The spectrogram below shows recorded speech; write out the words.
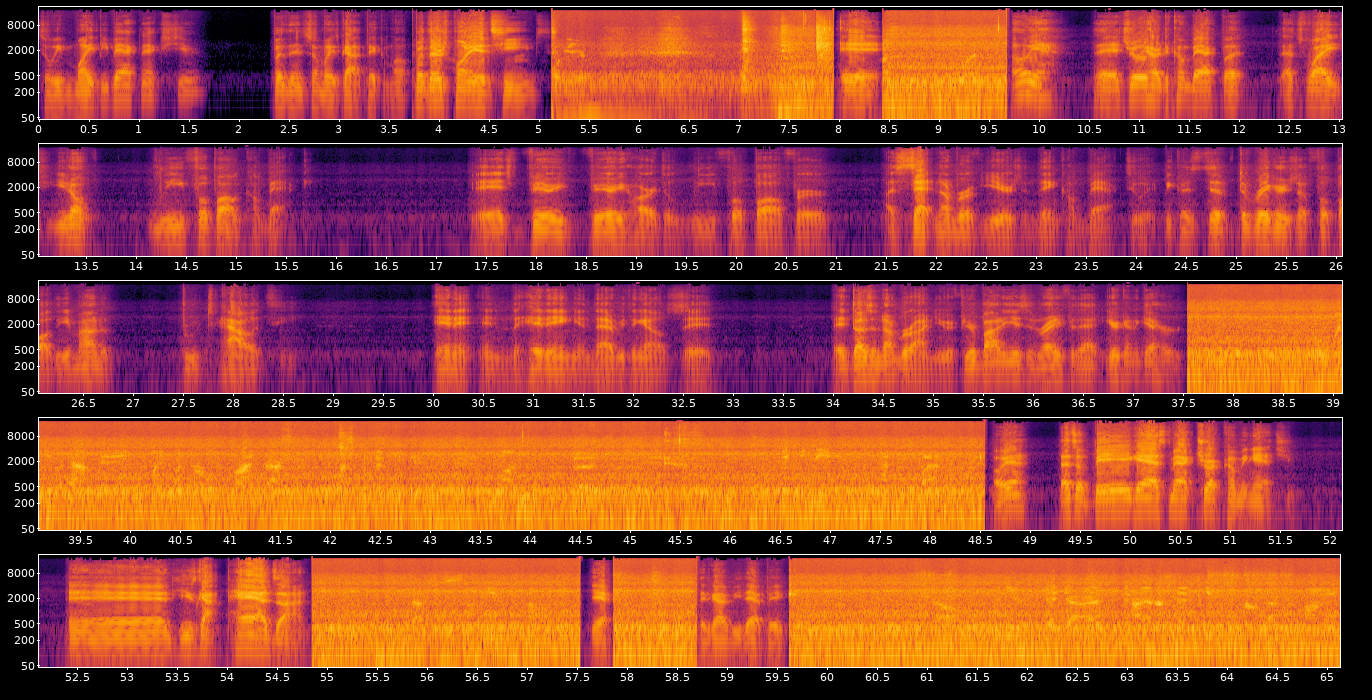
So he might be back next year. But then somebody's got to pick him up. But there's plenty of teams. It, oh, yeah. Eh, it's really hard to come back, but that's why you don't leave football and come back. It's very, very hard to leave football for a set number of years and then come back to it because the the rigors of football, the amount of brutality in it, and the hitting and the everything else, it it does a number on you. If your body isn't ready for that, you're gonna get hurt. When you have a 21 year old linebacker, the 50 on the 50 meter. Oh yeah, that's a big ass Mack truck coming at you, and he's got pads on. That's Yeah, they've got to be that big. Now, when you get guys, and I understand he was hurt at time,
